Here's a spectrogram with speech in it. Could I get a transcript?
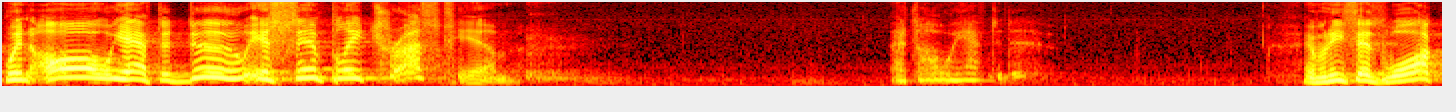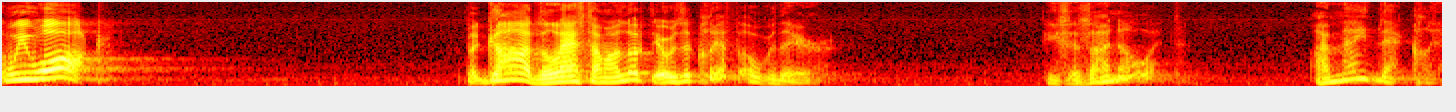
when all we have to do is simply trust Him. That's all we have to do. And when he says walk, we walk. But God, the last time I looked, there was a cliff over there. He says, I know it. I made that cliff.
